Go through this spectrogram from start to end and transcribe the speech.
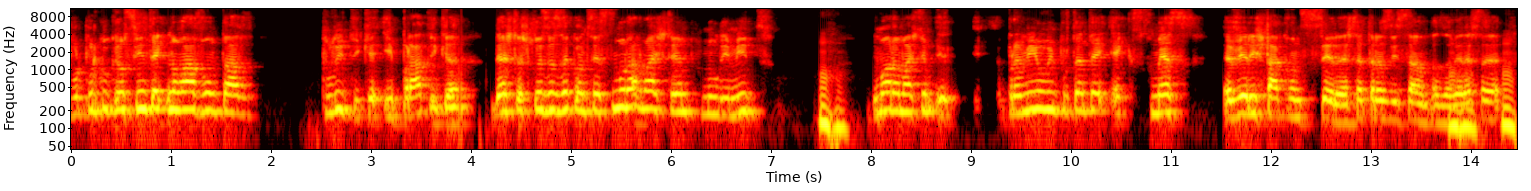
porque o que eu sinto é que não há vontade política e prática destas coisas acontecer. Se demorar mais tempo, no limite, uhum. demora mais tempo. Para mim, o importante é, é, que se comece a ver isto a acontecer, esta transição, estás a ver? Uhum. Esta, uhum.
